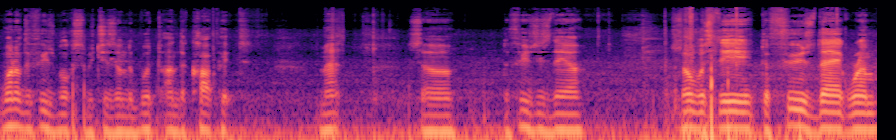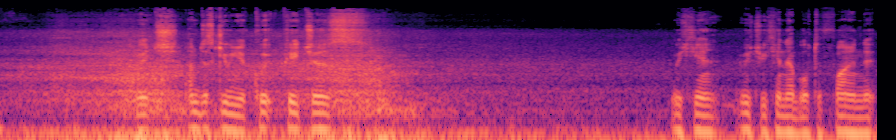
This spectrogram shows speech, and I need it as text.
one of the fuse box which is on the boot on the carpet mat so the fuse is there. So obviously the fuse diagram which I'm just giving you quick pictures which can which you can able to find it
